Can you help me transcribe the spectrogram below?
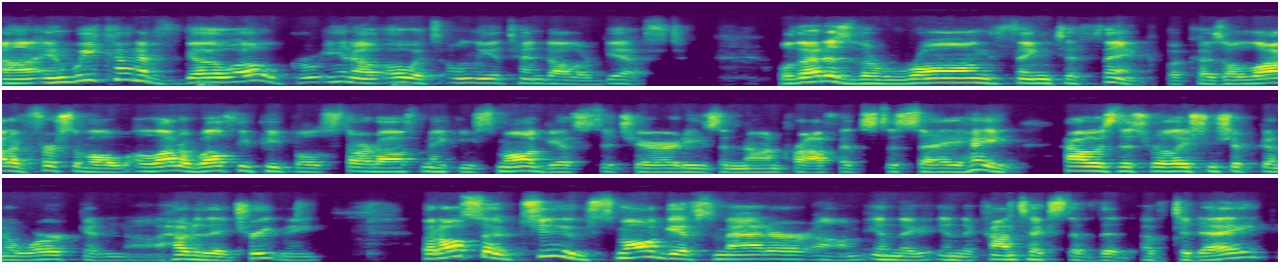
Uh, and we kind of go, oh, you know, oh, it's only a $10 gift. Well, that is the wrong thing to think because a lot of, first of all, a lot of wealthy people start off making small gifts to charities and nonprofits to say, hey, how is this relationship going to work and uh, how do they treat me? But also, too, small gifts matter um, in the in the context of the of today,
